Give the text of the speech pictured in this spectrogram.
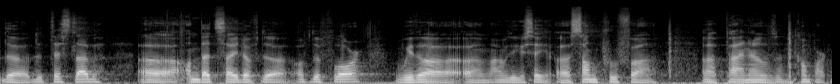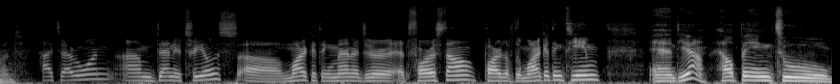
the, the test lab uh, on that side of the, of the floor with, uh, um, how do you say, soundproof uh, panels and compartments. Hi to everyone, I'm Danny Trios, uh, marketing manager at Forestal, part of the marketing team, and yeah, helping to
